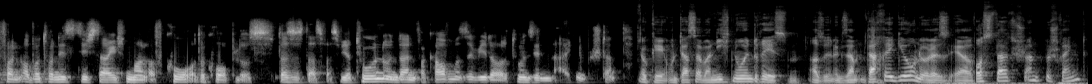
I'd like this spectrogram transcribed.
von opportunistisch, sage ich mal, auf Core oder Core Plus. Das ist das, was wir tun. Und dann verkaufen wir sie wieder oder tun sie in den eigenen Bestand. Okay, und das aber nicht nur in Dresden, also in der gesamten Dachregion oder ist es eher Ostdeutschland beschränkt?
